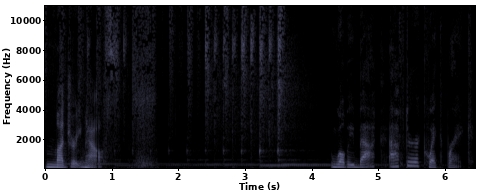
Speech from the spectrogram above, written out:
my dream house. We'll be back after a quick break.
